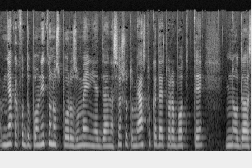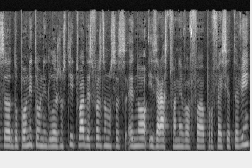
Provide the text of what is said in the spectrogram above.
някакво допълнително споразумение, да е на същото място, където работите, но да са допълнителни длъжности и това да е свързано с едно израстване в професията ви.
